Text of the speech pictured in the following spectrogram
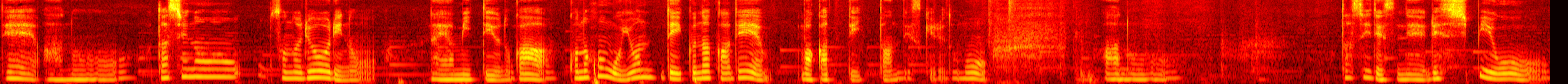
であの私のその料理の悩みっていうのがこの本を読んでいく中で分かっていったんですけれどもあの私ですねレシピを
